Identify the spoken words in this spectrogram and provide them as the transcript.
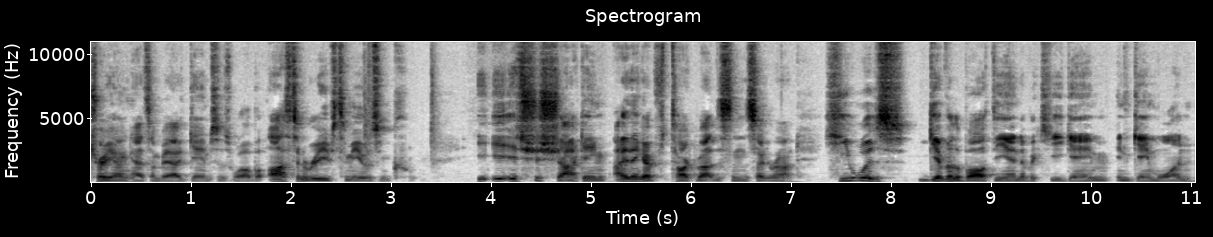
Trae Young had some bad games as well. But Austin Reaves to me was inc- it- it's just shocking. I think I've talked about this in the second round. He was given the ball at the end of a key game in game one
